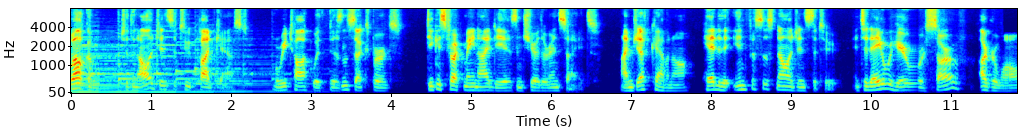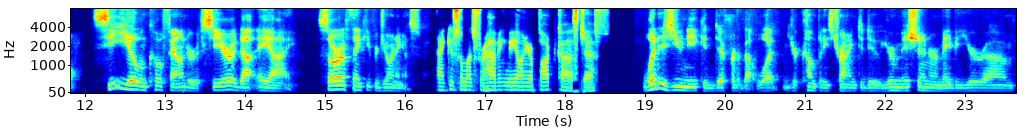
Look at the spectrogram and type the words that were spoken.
Welcome to the Knowledge Institute podcast, where we talk with business experts, deconstruct main ideas, and share their insights. I'm Jeff Kavanaugh, head of the Infosys Knowledge Institute, and today we're here with Saurav Agarwal, CEO and co founder of Sierra.ai. Saurav, thank you for joining us. Thank you so much for having me on your podcast, Jeff. What is unique and different about what your company's trying to do, your mission, or maybe your um,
